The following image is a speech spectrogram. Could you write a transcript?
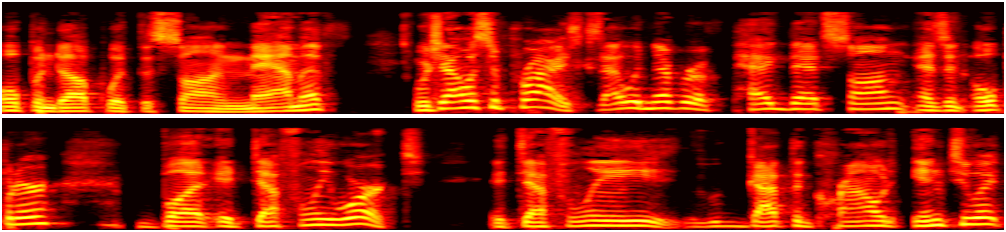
opened up with the song Mammoth, which I was surprised because I would never have pegged that song as an opener, but it definitely worked. It definitely got the crowd into it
